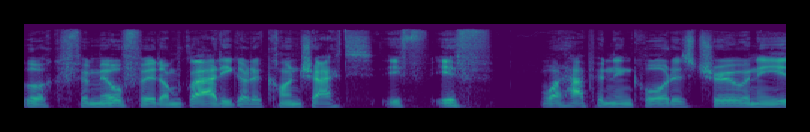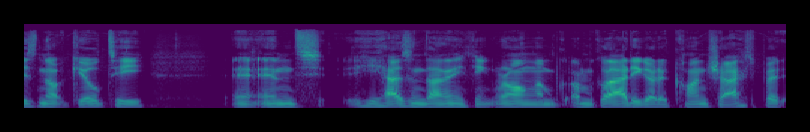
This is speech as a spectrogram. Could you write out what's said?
look for Milford. I'm glad he got a contract. If if what happened in court is true and he is not guilty, and he hasn't done anything wrong, I'm I'm glad he got a contract. But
